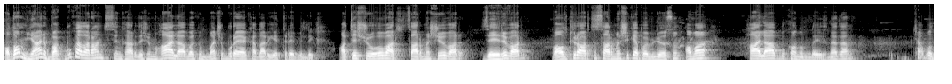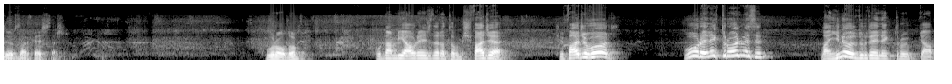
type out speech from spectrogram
Adam yani bak bu kadar antisin kardeşim. Hala bakın maçı buraya kadar getirebildik. Ateş ruhu var. Sarmaşığı var. Zehri var. Valkür artı sarmaşık yapabiliyorsun. Ama hala bu konumdayız. Neden? Çabalıyoruz arkadaşlar. Vur oğlum. Buradan bir yavru ejder atalım. Şifacı. Şifacı vur. Vur elektro ölmesin. Lan yine öldürdü elektro. Ya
